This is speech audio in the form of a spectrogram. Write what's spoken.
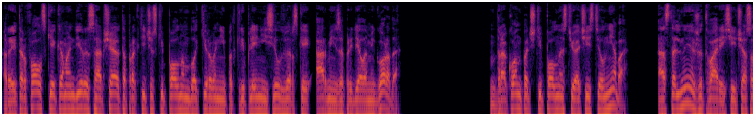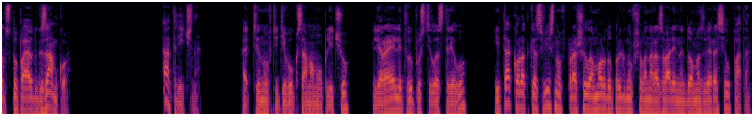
Рейтерфолские командиры сообщают о практически полном блокировании подкреплений Силзверской армии за пределами города. Дракон почти полностью очистил небо, остальные же твари сейчас отступают к замку. Отлично. Оттянув тетиву к самому плечу, Лираэлит выпустила стрелу, и та, коротко свистнув, прошила морду прыгнувшего на развалины дома зверосилпата.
